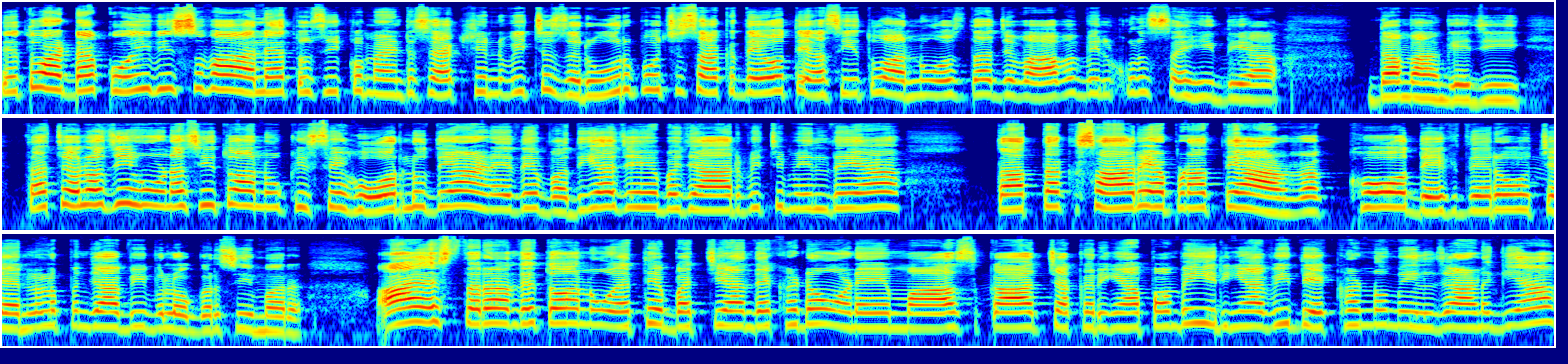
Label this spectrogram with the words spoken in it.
ਤੇ ਤੁਹਾਡਾ ਕੋਈ ਵੀ ਸਵਾਲ ਹੈ, ਤੁਸੀਂ ਕਮੈਂਟ ਸੈਕਸ਼ਨ ਵਿੱਚ ਜ਼ਰੂਰ ਪੁੱਛ ਸਕਦੇ ਹੋ ਤੇ ਅਸੀਂ ਤੁਹਾਨੂੰ ਉਸ ਦਾ ਜਵਾਬ ਬਿਲਕੁਲ ਸਹੀ ਦਿਆ ਦਵਾਂਗੇ ਜੀ। ਤਾਂ ਚਲੋ ਜੀ, ਹੁਣ ਅਸੀਂ ਤੁਹਾਨੂੰ ਕਿਸੇ ਹੋਰ ਲੁਧਿਆਣੇ ਦੇ ਵਧੀਆ ਜਿਹੇ ਬਾਜ਼ਾਰ ਵਿੱਚ ਮਿਲਦੇ ਆ ਤਦ ਤੱਕ ਸਾਰੇ ਆਪਣਾ ਧਿਆਨ ਰੱਖੋ, ਦੇਖਦੇ ਰਹੋ ਚੈਨਲ ਪੰਜਾਬੀ ਬਲੌਗਰ ਸਿਮਰ। ਆ ਇਸ ਤਰ੍ਹਾਂ ਦੇ ਤੁਹਾਨੂੰ ਇੱਥੇ ਬੱਚਿਆਂ ਦੇ ਖਿਡੌਣੇ, ਮਾਸਕਾ, ਚੱਕਰੀਆਂ, ਭੰਬੀਰੀਆਂ ਵੀ ਦੇਖਣ ਨੂੰ ਮਿਲ ਜਾਣਗੀਆਂ।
